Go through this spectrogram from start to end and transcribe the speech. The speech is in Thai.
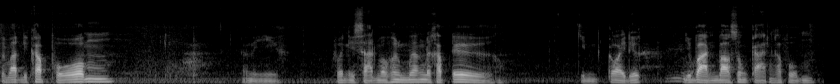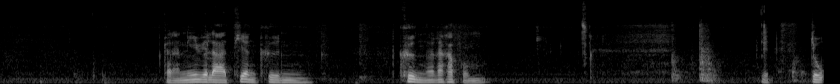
สวัสดีครับผมอันนี้คนอีสานมาเพิ่นเมืองนะครับ เด้อกินก้อยดึกอยู่บ้านบ่าวสงกรารครับ ผม ขณะนี้เวลาเที่ยงคืนครึ่งแล้วนะครับ ผมเด็ดจุ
